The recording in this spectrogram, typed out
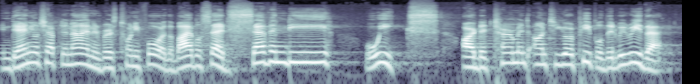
In Daniel chapter 9 and verse 24, the Bible said 70 weeks are determined unto your people. Did we read that?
